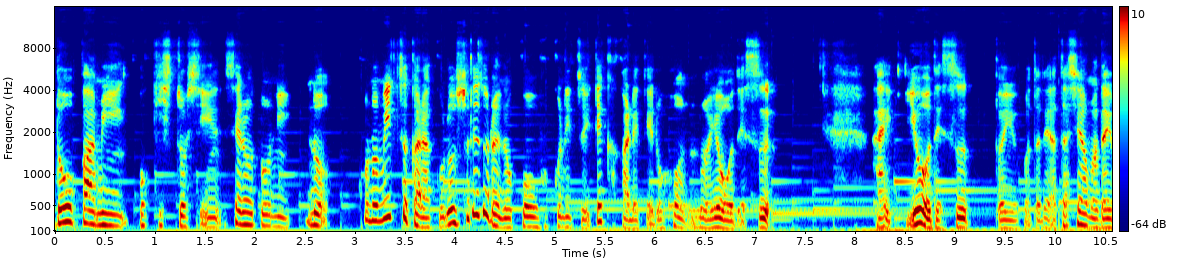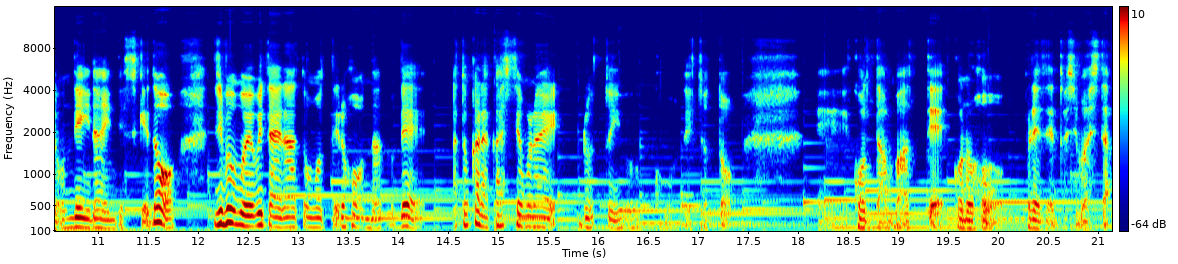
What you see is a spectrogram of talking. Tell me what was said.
ドーパミン、オキシトシン、セロトニンのこの3つから来るそれぞれの幸福について書かれている本のようです。はい、ようですということで、私はまだ読んでいないんですけど、自分も読みたいなと思ってる本なので、後から貸してもらえるという、こうね、ちょっと、えー、魂胆もあって、この本をプレゼントしました。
